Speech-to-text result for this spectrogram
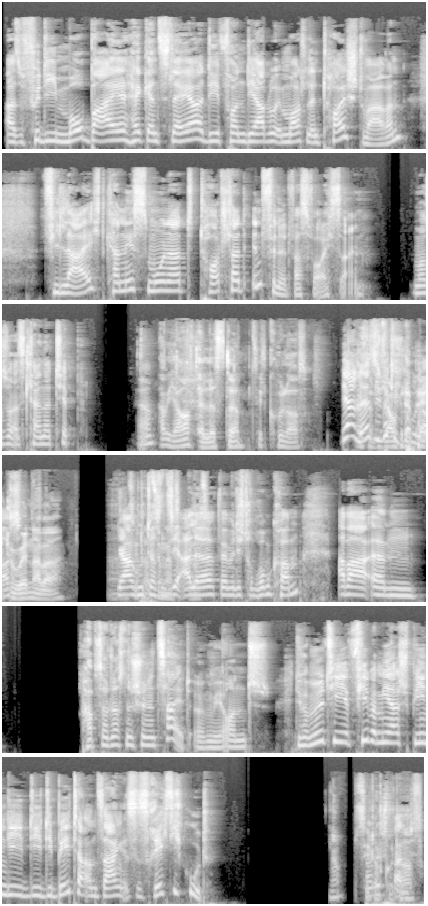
Also für die Mobile Hack and Slayer, die von Diablo Immortal enttäuscht waren, vielleicht kann nächsten Monat Torchlight Infinite was für euch sein. Mal so als kleiner Tipp. Ja? Habe ich auch auf der Liste. Sieht cool aus. Ja, ne? Sieht wirklich auch wieder cool Pay aus. to Win, aber. Ja, gut, das sind sie alle, wenn wir nicht drum rumkommen. Aber ähm, Hauptsache, du hast eine schöne Zeit irgendwie. Und die Community, viel bei mir spielen die, die, die Beta und sagen, es ist richtig gut. Ja, sieht auch gut aus.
